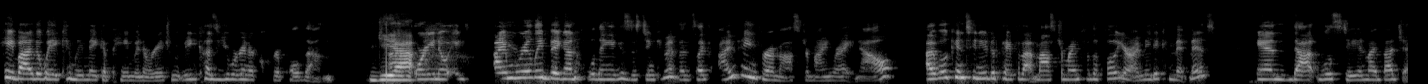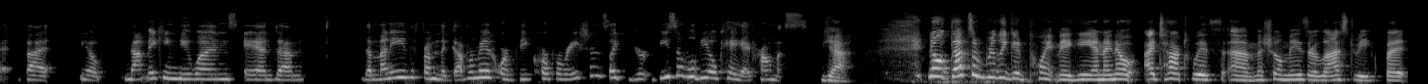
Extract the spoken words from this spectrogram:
hey, by the way, can we make a payment arrangement because you were going to cripple them. Yeah. Um, or you know, I'm really big on holding existing commitments. Like I'm paying for a mastermind right now. I will continue to pay for that mastermind for the full year. I made a commitment and that will stay in my budget. But, you know, not making new ones and um, the money from the government or big corporations, like your visa will be okay, I promise. Yeah. No, that's a really good point, Maggie. And I know I talked with uh, Michelle Mazur last week, but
